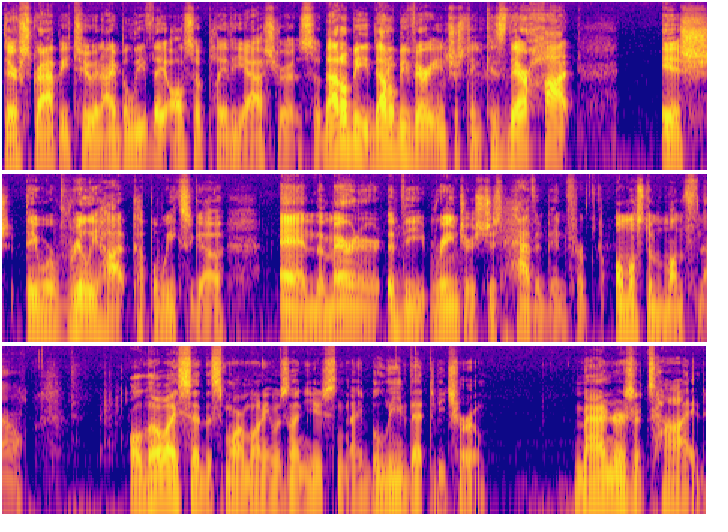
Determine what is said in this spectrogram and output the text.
they're scrappy too, and I believe they also play the Astros. So that'll be that'll be very interesting because they're hot-ish. They were really hot a couple weeks ago, and the Mariner, uh, the Rangers just haven't been for almost a month now. Although I said the smart money was on Houston, I believe that to be true. Mariners are tied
